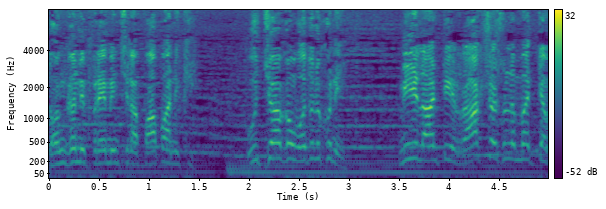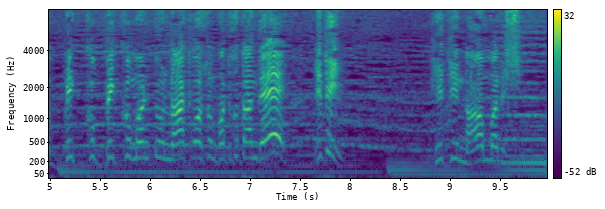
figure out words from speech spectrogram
దొంగని ప్రేమించిన పాపానికి ఉద్యోగం వదులుకుని మీలాంటి రాక్షసుల మధ్య బిక్కు బిక్కుమంటూ నా కోసం బతుకుతాందే? ఇది ఇది నా మనిషి.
